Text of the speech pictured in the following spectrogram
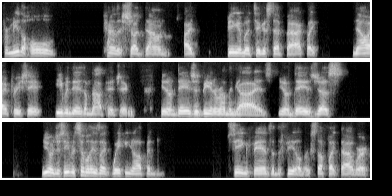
for me, the whole kind of the shutdown, I being able to take a step back, like now I appreciate even days I'm not pitching, you know, days just being around the guys, you know, days just, you know, just even simple things like waking up and seeing fans at the field, like stuff like that, where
